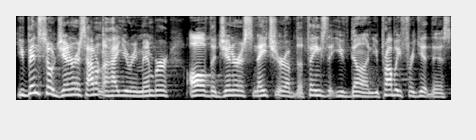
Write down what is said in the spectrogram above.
you've been so generous. I don't know how you remember all the generous nature of the things that you've done. You probably forget this.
